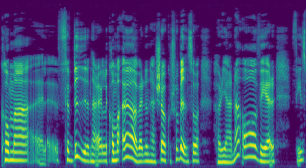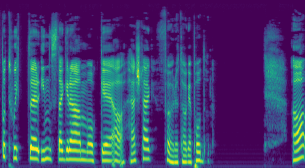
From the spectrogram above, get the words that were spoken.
komma eh, förbi den här eller komma över den här körkortsfobin så hör gärna av er. Finns på Twitter, Instagram och eh, ja, hashtag företagarpodden. Ja,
